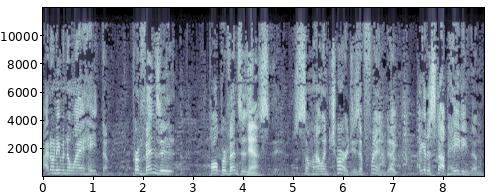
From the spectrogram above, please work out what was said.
I don't even know why I hate them. Provenza, Paul Provenza, is Yeah. Somehow in charge. He's a friend. I, I got to stop hating them.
